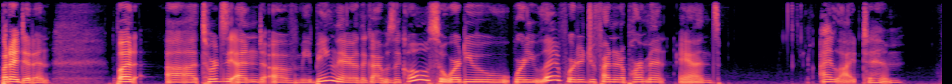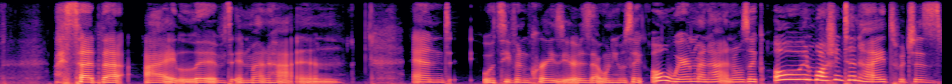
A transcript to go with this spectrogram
But I didn't. But uh, towards the end of me being there, the guy was like, "Oh, so where do you where do you live? Where did you find an apartment?" And I lied to him. I said that I lived in Manhattan. And what's even crazier is that when he was like, "Oh, where in Manhattan?" I was like, "Oh, in Washington Heights, which is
